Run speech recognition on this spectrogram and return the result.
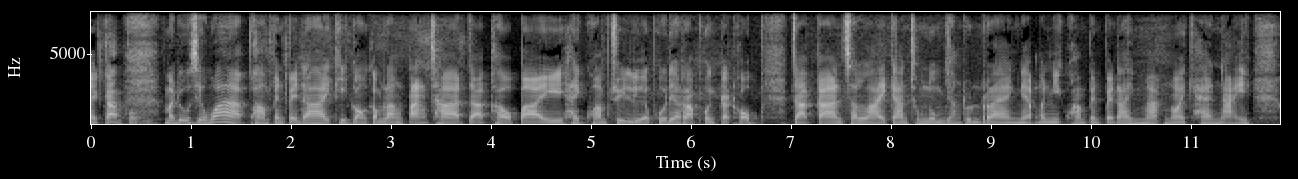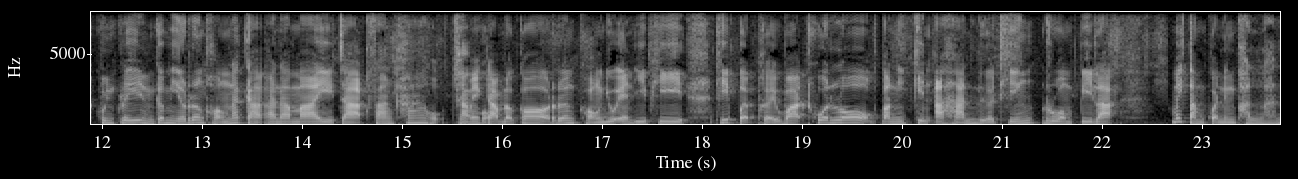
นะครับครับผมมาดูซิว่าความเป็นไปได้ที่กองกำลังต่างชาติจะเข้าไปให้ความช่วยเหลือผู้ได้รับผลกระทบ จากการสลายการชุมนุมอย่างรุนแรงเนี่ยมันมีความเป็นไปได้มากน้อยแค่ไหน คุณกรีนก็มีเรื่องของหน้ากากอนามัยจากฟางข้าวใช่ไหมครับผมครับ แล้วก็เรื่องของ UNEP ที่เปิดเผยว่าทั่วโลก ตอนนี้กินอาหารเหลือทิ้งรวมปีละ ไม่ต่ำกว่า 1,000 ล้าน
